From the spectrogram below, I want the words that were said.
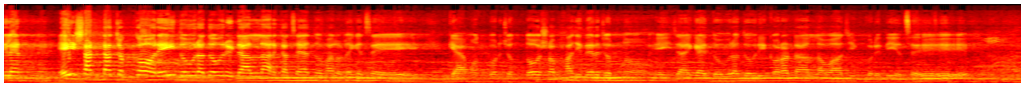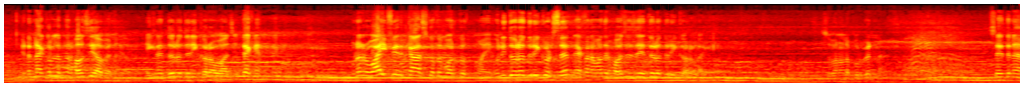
দিলেন। এই ষাটটা চক্কর, এই দৌড়া দৌড়িটা আল্লাহর কাছে এত ভালো লেগেছে। কেমন পর্যন্ত সব হাজিদের জন্য এই জায়গায় দৌড়াদৌড়ি করাটা আল্লাহ ওয়াজিব করে দিয়েছে। এটা না করলে আপনার হজই হবে না। এখানে দৌড়াদৌড়ি করা ওয়াজিব। দেখেন, ওনার ওয়াইফের কাজ কত বরকতময়। উনি দৌড়াদৌড়ি করছেন, এখন আমাদের হজে যে দৌড়াদৌড়ি করা লাগে। সুবহানাল্লাহ পড়বেন না? সৈয়দনা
